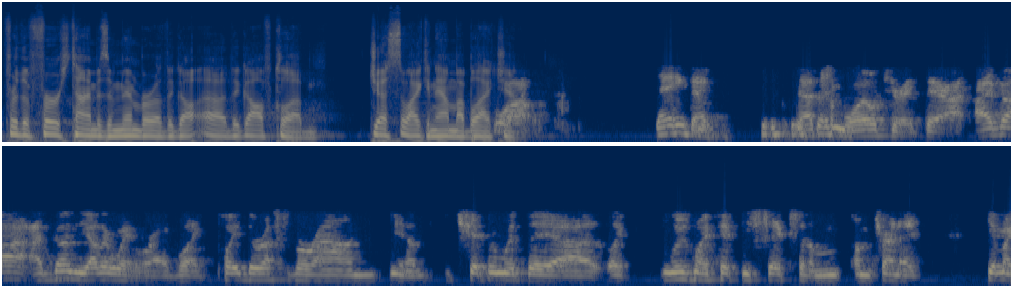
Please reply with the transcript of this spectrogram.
for the first time as a member of the, uh, the golf club just so I can have my blackjack. Wow. Thank that. That's some loyalty right there. I've uh, I've done the other way where I've like played the rest of the round, you know, chipping with the uh, like lose my 56 and I'm I'm trying to get my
